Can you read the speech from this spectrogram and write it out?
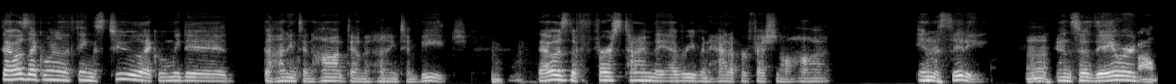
that was like one of the things too. Like when we did the Huntington Haunt down at Huntington Beach, Mhm. that was the first time they ever even had a professional haunt in the city, Mm. and so they were Wow.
